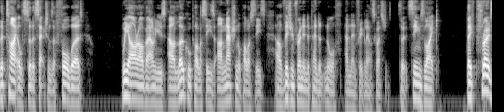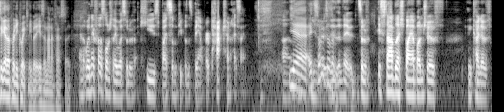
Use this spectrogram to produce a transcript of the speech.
the titles to the sections are forward. We are our values, our local policies, our national policies, our vision for an independent North, and then frequently asked questions. So it seems like they've thrown it together pretty quickly, but it is a manifesto. And when they first launched, they were sort of accused by some people as being very patronising. Um, Yeah, it sort of doesn't- They, they sort of established by a bunch of kind of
